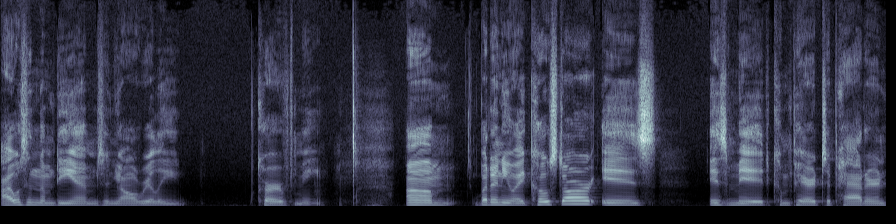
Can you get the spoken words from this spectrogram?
I was in them DMs and y'all really curved me. Um, but anyway, CoStar is is mid compared to Pattern.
